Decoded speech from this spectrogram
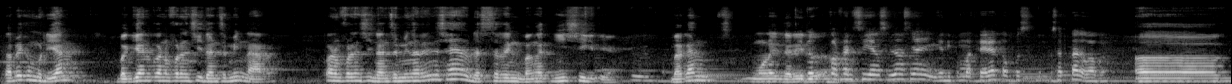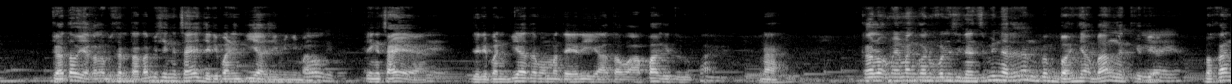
Tapi kemudian bagian konferensi dan seminar, konferensi dan seminar ini saya udah sering banget ngisi gitu ya. Hmm. Bahkan mulai dari Itu konvensi yang sebenarnya yang jadi pemateri atau pes- peserta atau apa? eh nggak tahu ya kalau peserta, tapi seingat saya jadi panitia sih minimal. Oh gitu. Seingat saya ya. Iya, iya. Jadi panitia atau pemateri atau apa gitu lupa. Nah, kalau memang konferensi dan seminar itu kan banyak banget gitu Iya, ya. iya. Bahkan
